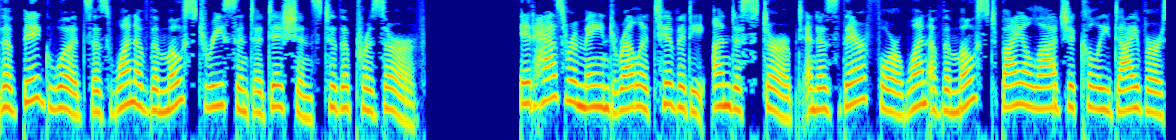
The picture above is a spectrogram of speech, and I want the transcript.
The Big Woods is one of the most recent additions to the preserve. It has remained relatively undisturbed and is therefore one of the most biologically diverse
